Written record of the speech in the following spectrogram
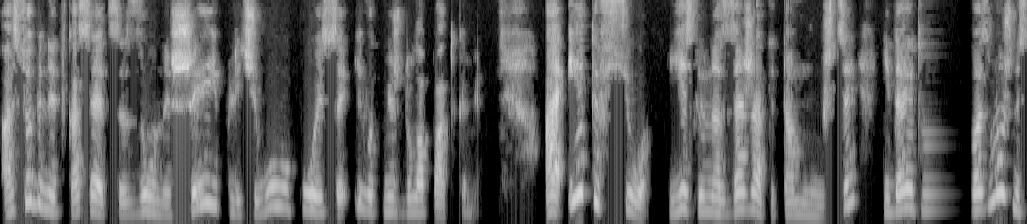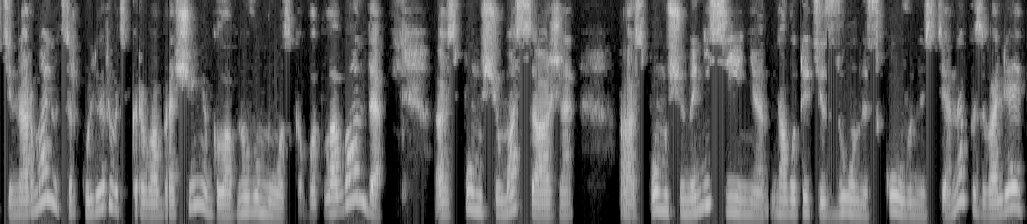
особенно это касается зоны шеи, плечевого пояса и вот между лопатками. А это все, если у нас зажаты там мышцы, не дает возможности нормально циркулировать кровообращению головного мозга. Вот лаванда э, с помощью массажа, с помощью нанесения на вот эти зоны скованности, она позволяет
